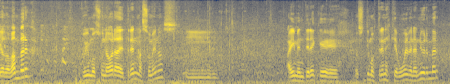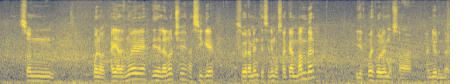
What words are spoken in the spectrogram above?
Llegado a Bamberg. Tuvimos una hora de tren más o menos y ahí me enteré que los últimos trenes que vuelven a Nuremberg son, bueno, hay a las 9, 10 de la noche, así que seguramente seremos acá en Bamberg y después volvemos a, a Nuremberg.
